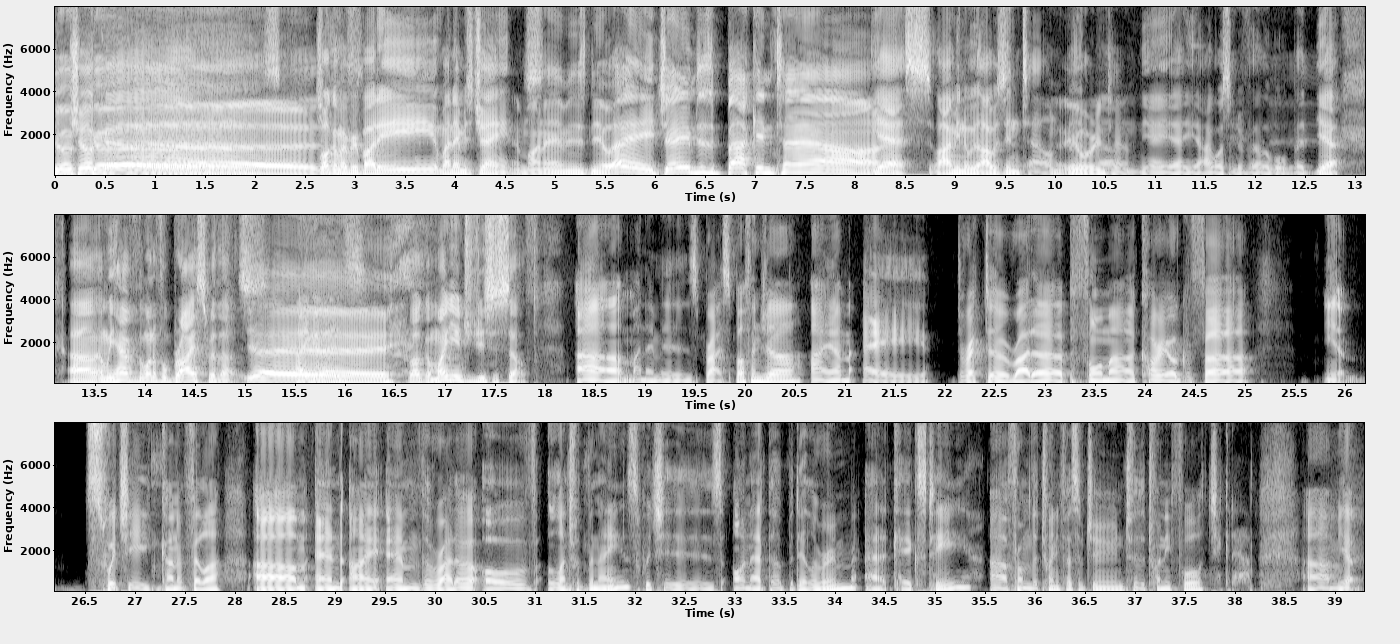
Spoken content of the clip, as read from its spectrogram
Chuckers. Welcome, everybody. My name is James. And my name is Neil. Hey, James is back in town. Yes, well, I mean, I was in town. You were in um, town. Yeah, yeah, yeah. I wasn't available, but yeah. Uh, and we have the wonderful Bryce with us. Yay. Welcome. Why don't you introduce yourself? Uh, my name is Bryce Bofinger. I am a director, writer, performer, choreographer, you know, switchy kind of fella. Um, and I am the writer of Lunch with Bernays, which is on at the Bedella Room at KXT uh, from the 21st of June to the 24th. Check it out. Um, yeah.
